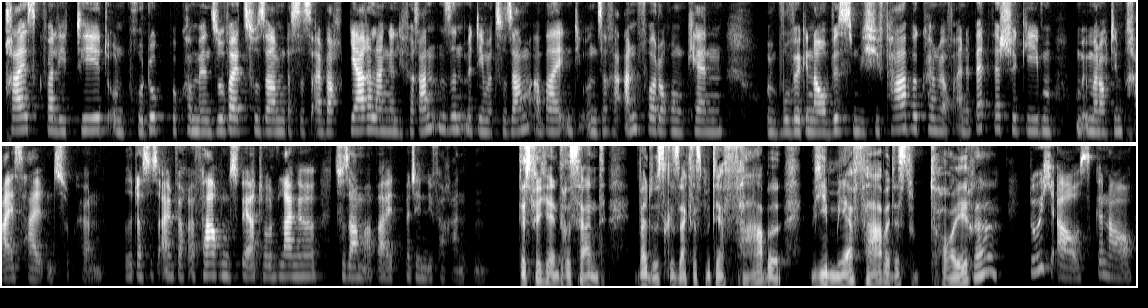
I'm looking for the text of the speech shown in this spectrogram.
Preis, Qualität und Produkt bekommen wir insoweit zusammen, dass es einfach jahrelange Lieferanten sind, mit denen wir zusammenarbeiten, die unsere Anforderungen kennen und wo wir genau wissen, wie viel Farbe können wir auf eine Bettwäsche geben, um immer noch den Preis halten zu können. Also das ist einfach Erfahrungswerte und lange Zusammenarbeit mit den Lieferanten. Das finde ich ja interessant, weil du es gesagt hast mit der Farbe. Je mehr Farbe, desto teurer? Durchaus, genau.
